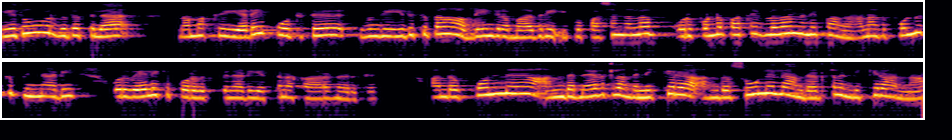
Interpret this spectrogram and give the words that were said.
ஏதோ ஒரு விதத்தில் நமக்கு எடை போட்டுட்டு இவங்க இதுக்கு தான் அப்படிங்கிற மாதிரி இப்போ பசங்கெல்லாம் ஒரு பொண்ணை பார்த்தா இவ்வளோதான் நினைப்பாங்க. ஆனால் அந்த பொண்ணுக்கு பின்னாடி ஒரு வேலைக்கு போகிறதுக்கு பின்னாடி எத்தனை காரணம் இருக்குது அந்த பொண்ணு அந்த நேரத்தில் அந்த நிற்கிற அந்த சூழ்நிலை அந்த இடத்துல நிற்கிறான்னா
